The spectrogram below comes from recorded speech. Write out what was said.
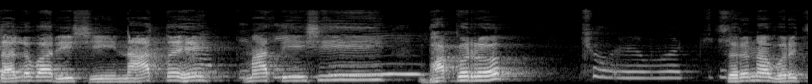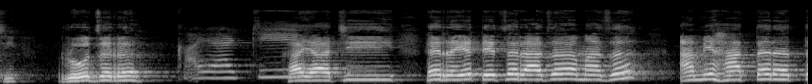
तलवारीशी नात हे मातीशी. भाकर. छोलवची सरणावरची रोजर. खायाची. खायाची. हे रयतेच राज माझ. आम्ही हातरत.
